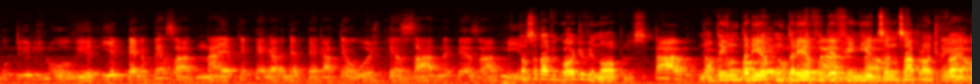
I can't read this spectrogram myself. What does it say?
pro trilho de novo, e ele, e ele pega pesado, na época ele pegava, deve pegar até hoje, pesado, mas pesado mesmo. Então você tava igual Divinópolis. Tava, Não tava tem um trevo- um não trevo tem nada, definido, você não sabe pra onde que tem vai. não.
